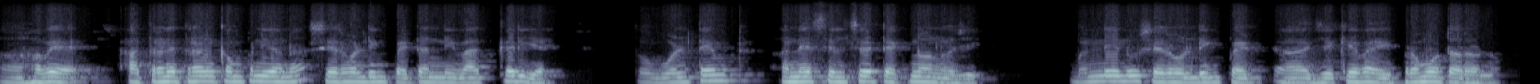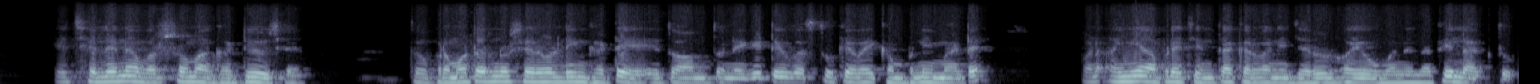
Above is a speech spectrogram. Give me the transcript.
હવે આ ત્રણે ત્રણ કંપનીઓના શેર હોલ્ડિંગ પેટર્નની વાત કરીએ, તો વોલ્ટેમ્પ્ટ અને સિલ્ચર ટેકનોલોજી બંનેનું શેર હોલ્ડિંગ જે કહેવાય પ્રમોટરોનું, એ છેલ્લેના વર્ષોમાં ઘટ્યું છે. તો પ્રમોટરનું શેર હોલ્ડિંગ ઘટે એ તો આમ તો નેગેટિવ વસ્તુ કહેવાય કંપની માટે, પણ અહીંયા આપણે ચિંતા કરવાની જરૂર હોય એવું મને નથી લાગતું.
